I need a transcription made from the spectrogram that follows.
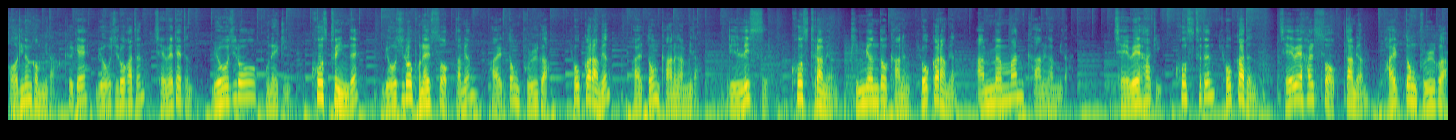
버리는 겁니다. 그게 묘지로 가든 제외되든 묘지로 보내기. 코스트인데 묘지로 보낼 수 없다면 발동 불가. 효과라면 발동 가능합니다. 릴리스, 코스트라면 뒷면도 가능, 효과라면 앞면만 가능합니다. 제외하기, 코스트든 효과든 제외할 수 없다면 발동 불가,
